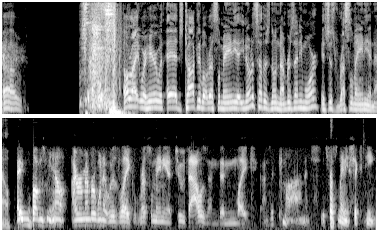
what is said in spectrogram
Um, All right, we're here with Edge talking about WrestleMania. You notice how there's no numbers anymore? It's just WrestleMania now. It bums me out. I remember when it was like WrestleMania 2000, and like I was like, come on, it's it's WrestleMania 16.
